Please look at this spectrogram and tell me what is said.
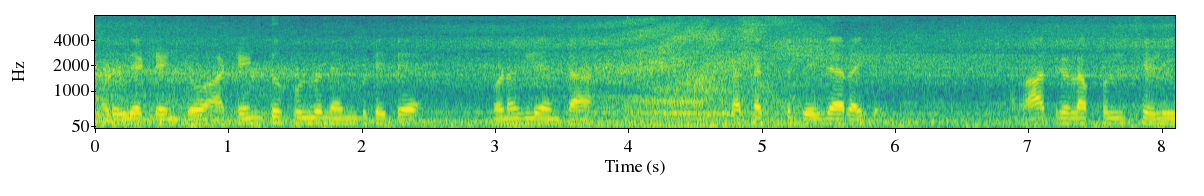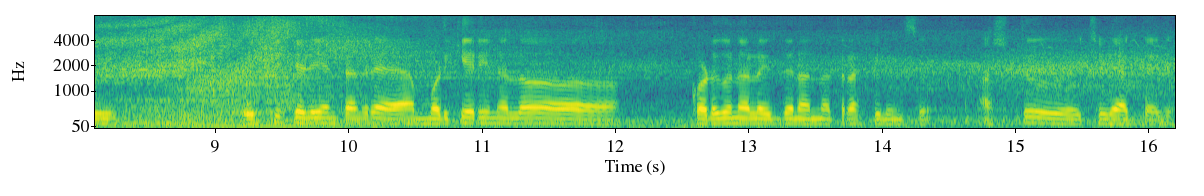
ನೋಡಿ, ಇದೆ ಟೆಂಟು. ಆ ಟೆಂಟು ಫುಲ್ಲು ನೆಂದ್ಬಿಟ್ಟೈತೆ ಒಣಗಲಿ ಅಂತ. ಸಖತ್ತು ಬೇಜಾರಾಯಿತು. ರಾತ್ರಿ ಎಲ್ಲ ಫುಲ್ ಚಳಿ. ಎಷ್ಟು ಚಳಿ ಅಂತಂದರೆ ಮಡಿಕೇರಿನಲ್ಲೋ ಕೊಡಗುನಲ್ಲೋ ಇದ್ದು ನನ್ನ ಹತ್ರ ಫೀಲಿಂಗ್ಸು ಅಷ್ಟು ಚಳಿ ಆಗ್ತಾಯಿದೆ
